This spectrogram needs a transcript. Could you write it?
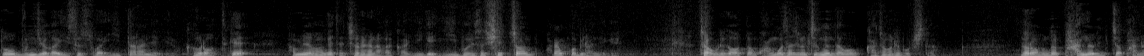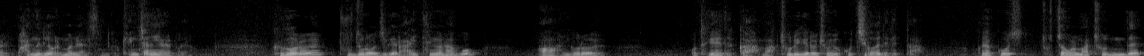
또 문제가 있을 수가 있다는 얘기예요. 그걸 어떻게 현명하게 대처를 해나갈까? 이게 2부에서 실전 활용법이라는 얘기예요. 자, 우리가 어떤 광고 사진을 찍는다고 가정을 해봅시다. 여러분들 바늘 있죠, 바늘. 바늘이 얼마나 얇습니까? 굉장히 얇아요. 그거를 두드러지게 라이팅을 하고, 아, 이거를 어떻게 해야 될까? 막 조리개를 조였고 찍어야 되겠다. 그래갖고 초점을 맞췄는데,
